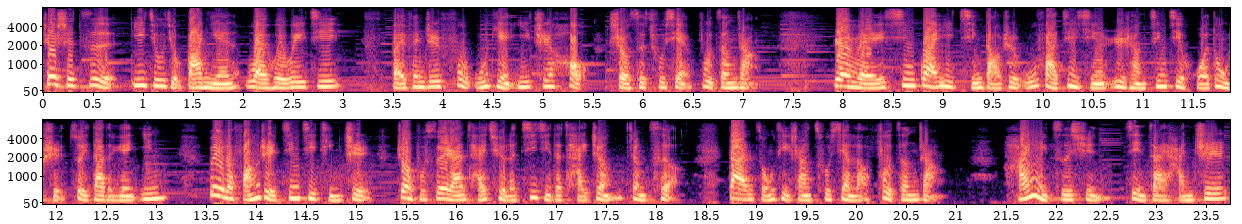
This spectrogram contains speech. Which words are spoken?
这是自一九九八年外汇危机百分之负五点一之后首次出现负增长。认为新冠疫情导致无法进行日常经济活动是最大的原因。为了防止经济停滞，政府虽然采取了积极的财政政策，但总体上出现了负增长。韩语资讯尽在韩知。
